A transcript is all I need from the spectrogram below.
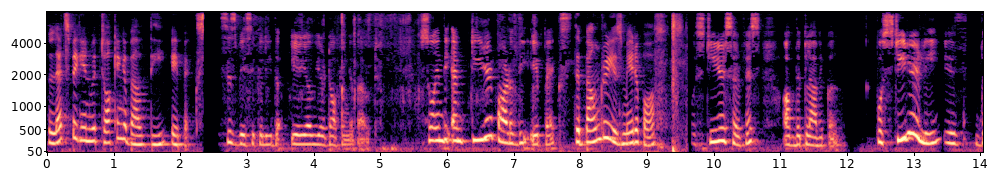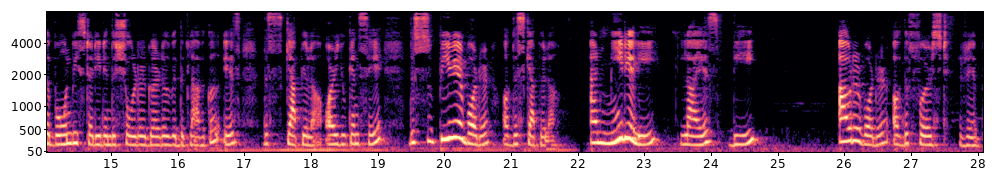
Let's begin with talking about the apex. This is basically the area we are talking about. So in the anterior part of the apex, the boundary is made up of posterior surface of the clavicle. Posteriorly is the bone we studied in the shoulder girdle with the clavicle is the scapula or you can say the superior border of the scapula. And medially lies the outer border of the first rib.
